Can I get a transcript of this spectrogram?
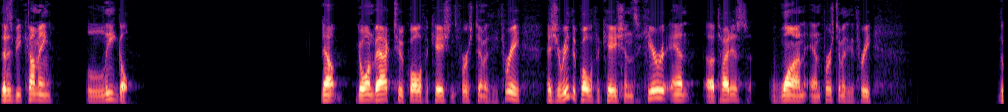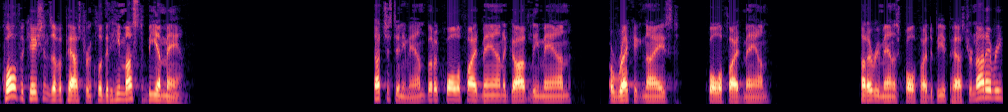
that is becoming legal. Now, going back to qualifications, 1 Timothy 3, as you read the qualifications here in uh, Titus 1 and 1 Timothy 3, the qualifications of a pastor include that he must be a man. Not just any man, but a qualified man, a godly man, a recognized qualified man. Not every man is qualified to be a pastor. Not every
